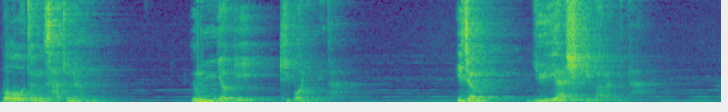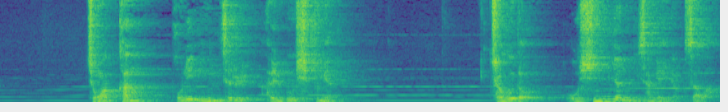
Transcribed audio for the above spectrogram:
모든 사주는 음력이 기본입니다. 이 점 유의하시기 바랍니다. 정확한 본인 운세를 알고 싶으면 적어도 50년 이상의 역사와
